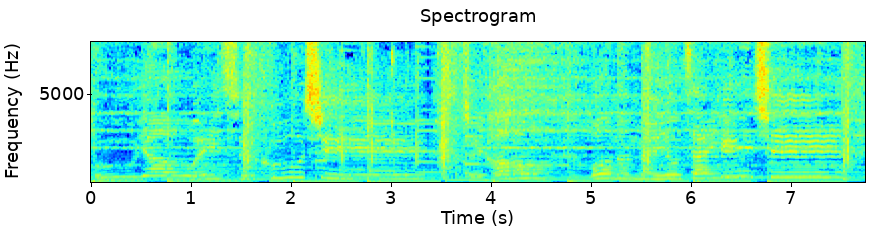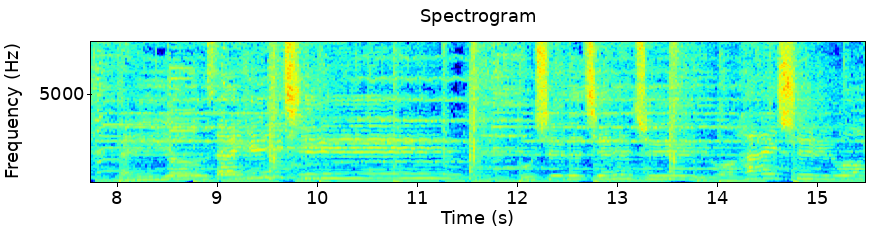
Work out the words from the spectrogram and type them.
不要为此哭泣。最后，我们没有在一起，没有在一起。故事的结局，我还是我，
